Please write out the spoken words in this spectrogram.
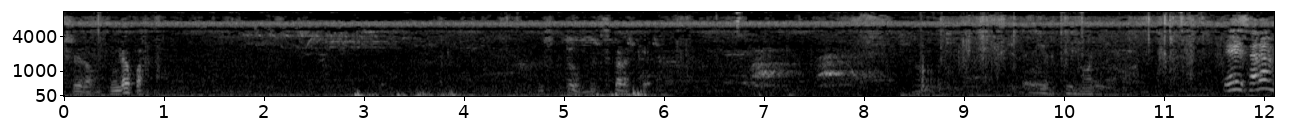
ಶ್ರೀರಾಮ್ ಹಿಂಗಪ್ಪ ಇಷ್ಟು ಬಿಡ್ಸ್ಕೊಳಕ್ಕೆ ಏ ಸರಂ.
